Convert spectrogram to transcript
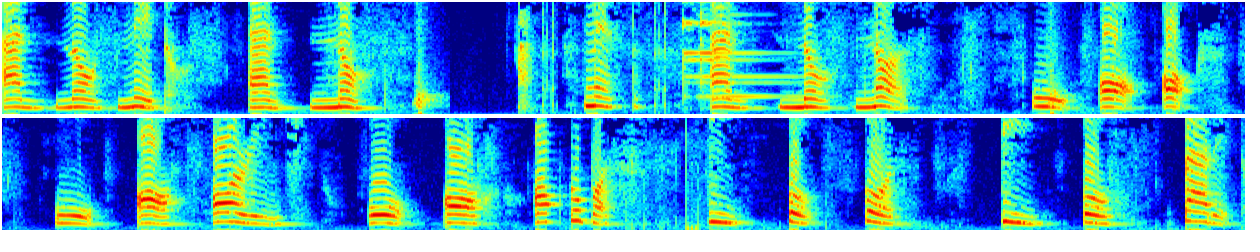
N no net. N no nest. N no nurse. O O ah. Ox O O orange O O octopus P P purse P P parrot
